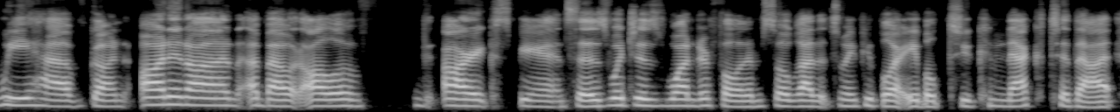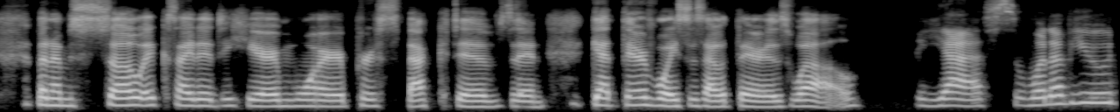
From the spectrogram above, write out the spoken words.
we have gone on and on about all of our experiences, which is wonderful. And I'm so glad that so many people are able to connect to that. But I'm so excited to hear more perspectives and get their voices out there as well. Yes, one of you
